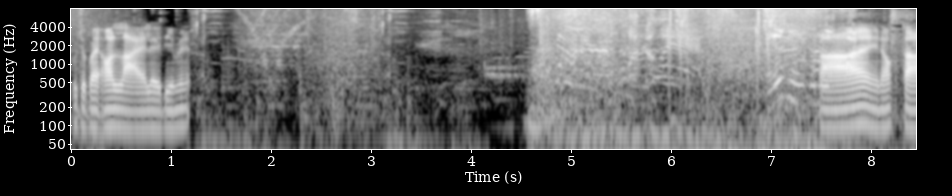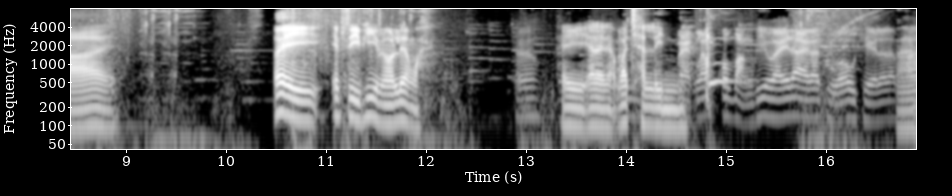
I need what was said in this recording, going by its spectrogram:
กูจะไปออนไลน์เลยดีไหมเนี่ยตายน็อกตายเฮ้ย FC พี่มันเอาเรื่องว่ะเออไออะไรนะวัชรินทร์ แบกรับความหวังพี่ไว้ได้ก็ถือว่าโอเคแล้วล่ะอ่า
